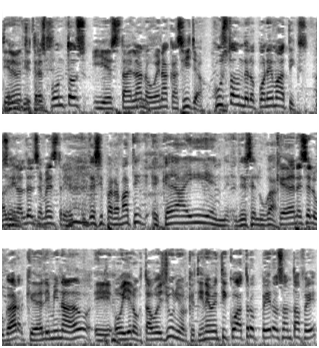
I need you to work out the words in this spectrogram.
Tiene 23, puntos y está en la novena casilla, justo donde lo pone Matix al final del semestre. Es decir, para Matix eh, queda ahí en, ese lugar. Queda en ese lugar, queda eliminado. Eh, hoy el octavo es Junior, que tiene 24, pero Santa Fe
